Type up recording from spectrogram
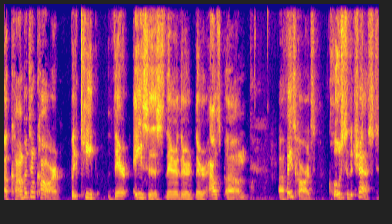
a competent card, but keep their aces, their their their house um, uh, face cards close to the chest.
